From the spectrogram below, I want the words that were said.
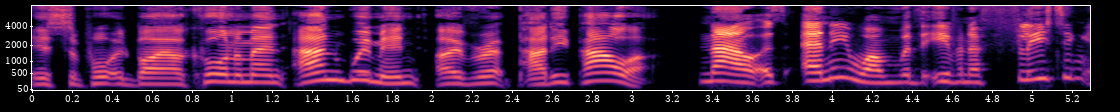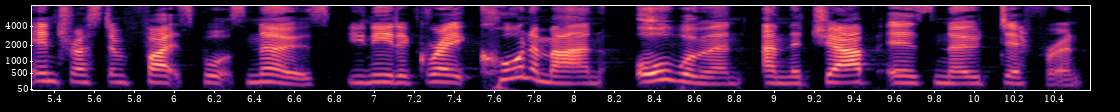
is supported by our cornermen and women over at Paddy Power. Now, as anyone with even a fleeting interest in fight sports knows, you need a great corner man or woman, and the jab is no different.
